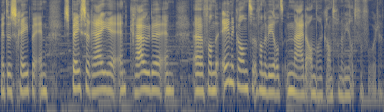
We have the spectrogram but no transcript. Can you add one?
met hun schepen en specerijen en kruiden en van de ene kant van de wereld naar de andere kant van de wereld vervoerden.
